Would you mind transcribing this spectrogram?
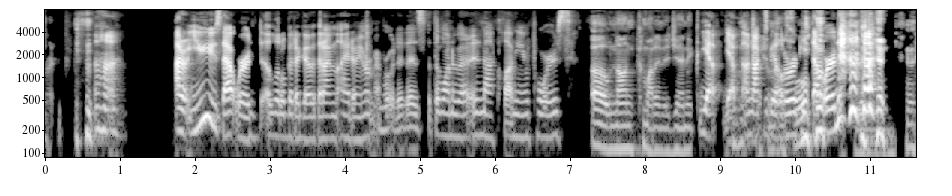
Right. Uh-huh. I don't. You used that word a little bit ago that I'm. I don't even remember what it is, but the one about it not clogging your pores. Oh, non-commoditogenic. Yep, yep. I'm not gonna a be able to repeat that word.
